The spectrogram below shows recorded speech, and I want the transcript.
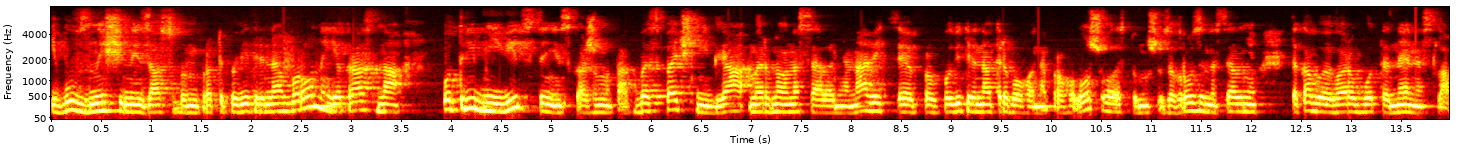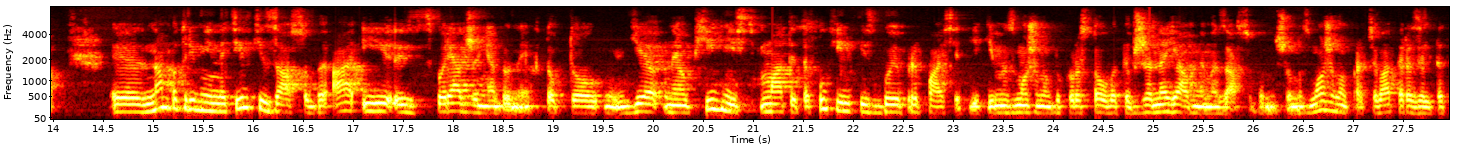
і був знищений засобами протиповітряної оборони якраз на потрібній відстані, скажімо так, безпечній для мирного населення. Навіть е, повітряна тривога не проголошувалась, тому що загрози населенню така бойова робота не несла. Е, Нам потрібні не тільки засоби, а і спорядження до них. Тобто є необхідність мати таку кількість боєприпасів, які ми зможемо використовувати вже наявними засобами, що ми зможемо працювати результат-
